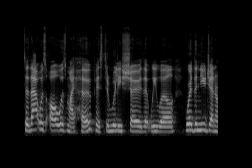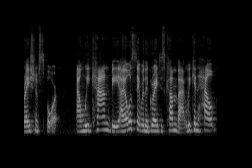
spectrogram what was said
So that was always my hope is to really show that we will, we're the new generation of sport. And we can be, I always say we're the greatest comeback. We can help,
